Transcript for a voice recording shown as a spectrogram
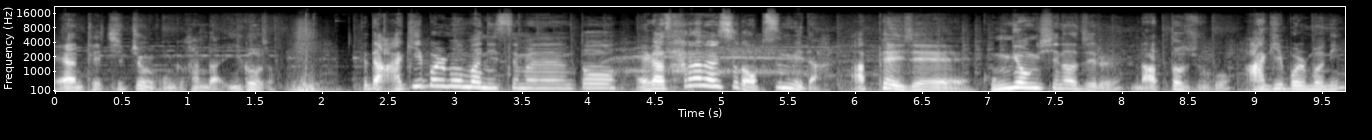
애한테 집중을 공격한다 이거죠. 근데 아기 벌몬만 있으면 또 애가 살아날 수가 없습니다. 앞에 이제 공룡 시너지를 놔둬주고 아기 벌몬이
